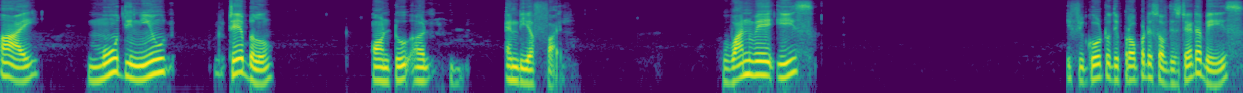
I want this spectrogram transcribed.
I move the new table onto a NDF file? One way is if you go to the properties of this database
